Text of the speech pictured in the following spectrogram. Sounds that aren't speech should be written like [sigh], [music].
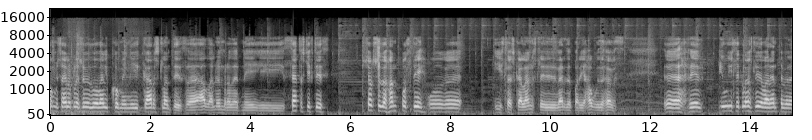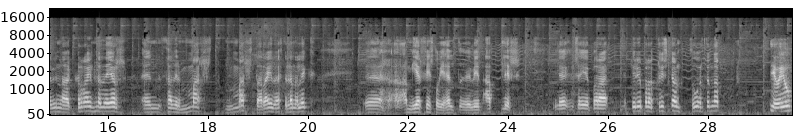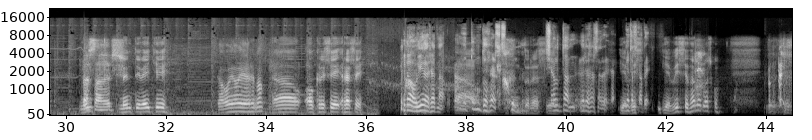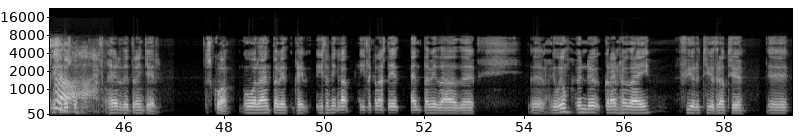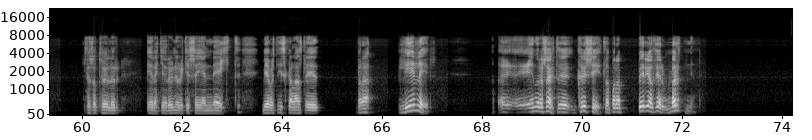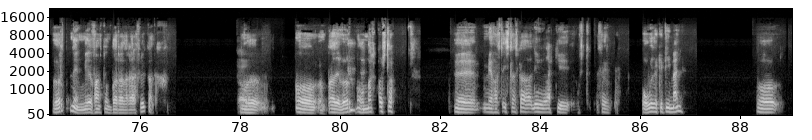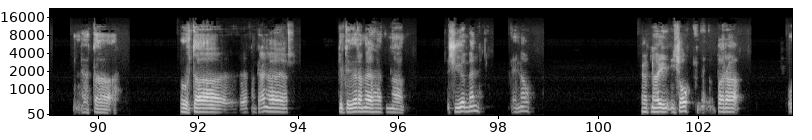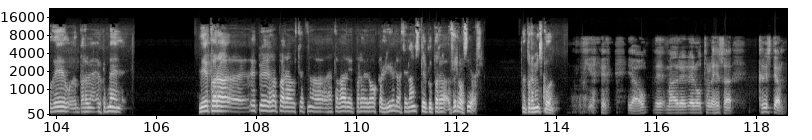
komið sælublesuð og velkomin í Garslandið, aðal umræðefni í þetta skiptið, sjálfsögðu handbólti og uh, íslenska landsliðið verður bara í háiðu höfð. Uh, við, jú, íslenska landsliðið var enda við að vinna grænhöðegar en það er margt, margt að ræða eftir hennar leik. Uh, að mér finnst og ég held við allir. Ég segi bara, byrju bara Kristján, þú ert hérna. Jú, jú, blessaður. Mundi Veiki Já, já, ég er hérna. já, og Krissi Hressi. Já, ég er hérna. Dundur hress. Dundur Hress. Sjaldan verið viss, Getarskapi. ég vissi það nefnilega sko. Ég vissi það sko. Heyrðu drengir, sko, nú er það enda við, ok, Íslandinga, landslið enda við að, uh, uh, jú, jú, unnu grænhöðarægi 40-30. Uh, þessar tölur er ekki, raunur ekki að segja neitt. Mér finnst Íska landslið bara lélegir. Einur að sagt, uh, Krissi, bara að byrja á þér, vörninn. Vörnin, mér fannst hún bara að vera hrikaleg. Já, Og, og bæði vörn og markværsla. Uh, mér fannst íslenska liðið ekki, óið ekkert í menn. Og þetta, þú veist að þetta grænaðar gildi vera með hérna, sjö menn inn á. Hérna í, í sókn bara og við bara einhvern veginn við bara upplýðum það bara hérna, þetta væri bara okkar lélega til landsleiku bara fyrra og síðar. Það er bara mín skoðun. [laughs] Já maður er, er ótrúlega hissa. Kristján,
